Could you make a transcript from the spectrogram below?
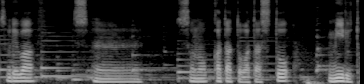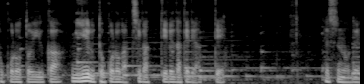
それはうんその方と私と見るところというか見えるところが違っているだけであってですので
